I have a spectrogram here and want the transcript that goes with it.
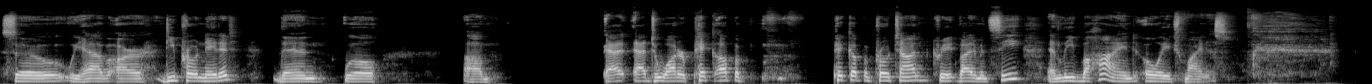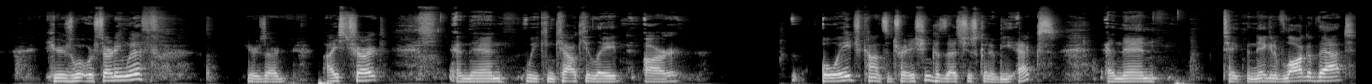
So we have our deprotonated, then we'll um, add, add to water, pick up a pick up a proton, create vitamin C, and leave behind OH minus. Here's what we're starting with. Here's our ice chart. And then we can calculate our OH concentration because that's just going to be X. And then take the negative log of that.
